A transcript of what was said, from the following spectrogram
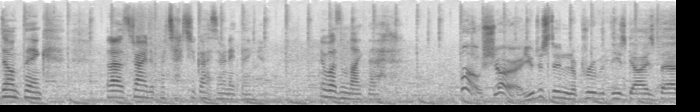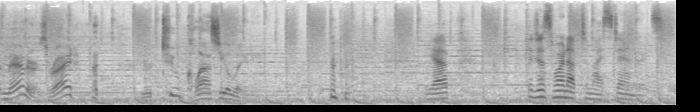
Don't think that I was trying to protect you guys or anything. It wasn't like that. Oh, sure. You just didn't approve of these guys' bad manners, right? You're too classy a lady. Yep. They just weren't up to my standards.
